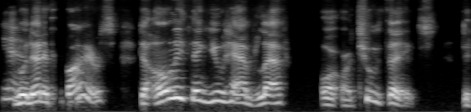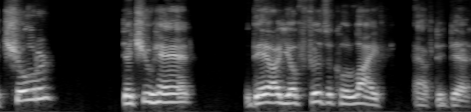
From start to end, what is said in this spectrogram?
Yeah. When that expires, the only thing you have left are, are two things the children that you had, they are your physical life after death,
